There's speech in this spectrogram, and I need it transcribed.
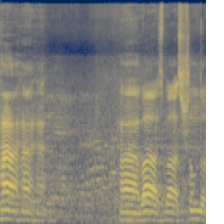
হ্যাঁ হ্যাঁ হ্যাঁ। হ্যাঁ বাস বাস, সুন্দর।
